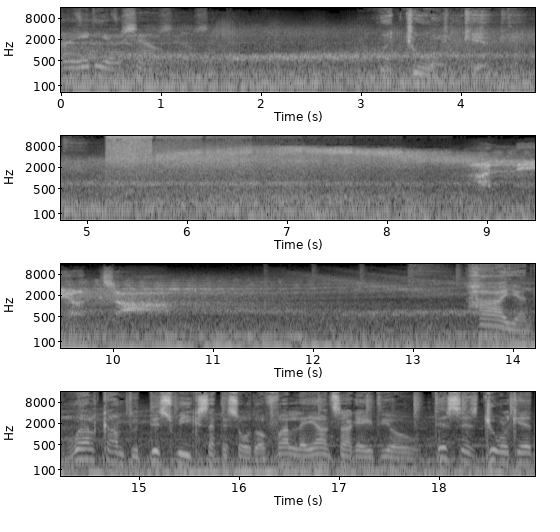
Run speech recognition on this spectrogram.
Radio Show. Hi, and welcome to this week's episode of Alleanza Radio. This is Jewel Kid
